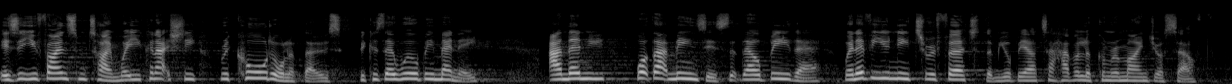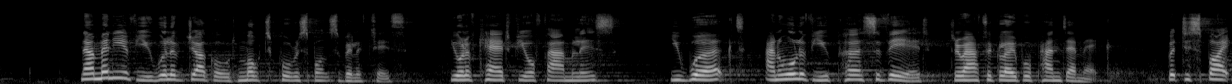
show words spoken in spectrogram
is that you find some time where you can actually record all of those because there will be many. And then you, what that means is that they'll be there. Whenever you need to refer to them, you'll be able to have a look and remind yourself. Now, many of you will have juggled multiple responsibilities. You'll have cared for your families, you worked, and all of you persevered throughout a global pandemic. But despite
